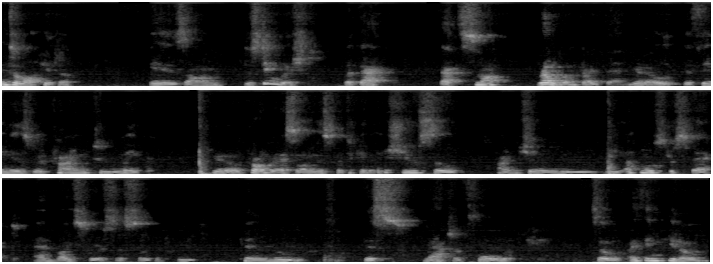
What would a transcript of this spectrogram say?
interlocutor is um, distinguished, but that that's not relevant right then. You know, the thing is we're trying to make you know progress on this particular issue, so I'm showing you the utmost respect and vice versa, so that we can move this matter forward. So I think you know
